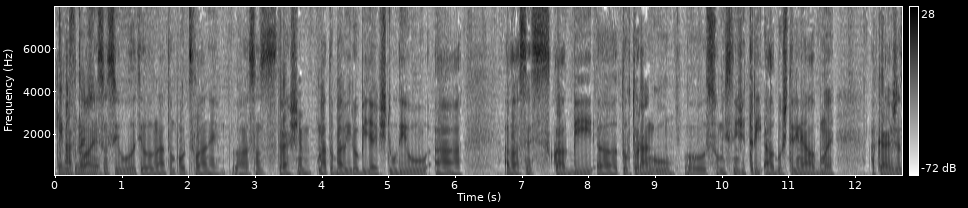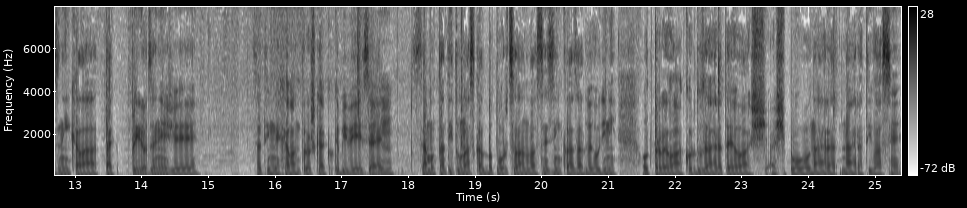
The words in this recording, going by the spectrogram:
Keby Aktuálne si máš... som si uletel na tom porceláne. E, Som strašne, ma to baví robiť aj v štúdiu a, a vlastne skladby uh, tohto rangu uh, sú myslím, že tri alebo štyri na albume a každá vznikala tak prirodzene, že sa tým nechávam troška ako keby viesť mm-hmm. aj samotná titulná skladba Porcelán vlastne vznikla za dve hodiny od prvého akordu zahratého až, až po nahra, nahratý vlastne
